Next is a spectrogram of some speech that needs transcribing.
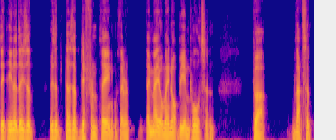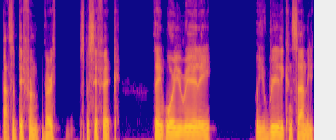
You know, these are these are those are different things. They're they may or may not be important, but that's a that's a different, very specific thing. Or are you really are you really concerned that you,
